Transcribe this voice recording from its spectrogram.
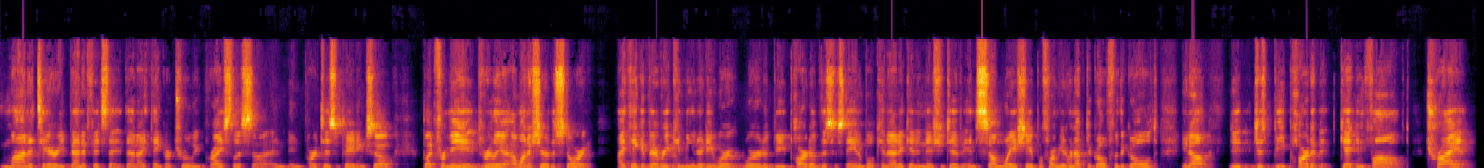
monetary benefits that, that I think are truly priceless uh, in, in, participating. So, but for me, it's really I want to share the story. I think if every community were were to be part of the Sustainable Connecticut Initiative in some way, shape, or form, you don't have to go for the gold. You know, just be part of it. Get involved. Try it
